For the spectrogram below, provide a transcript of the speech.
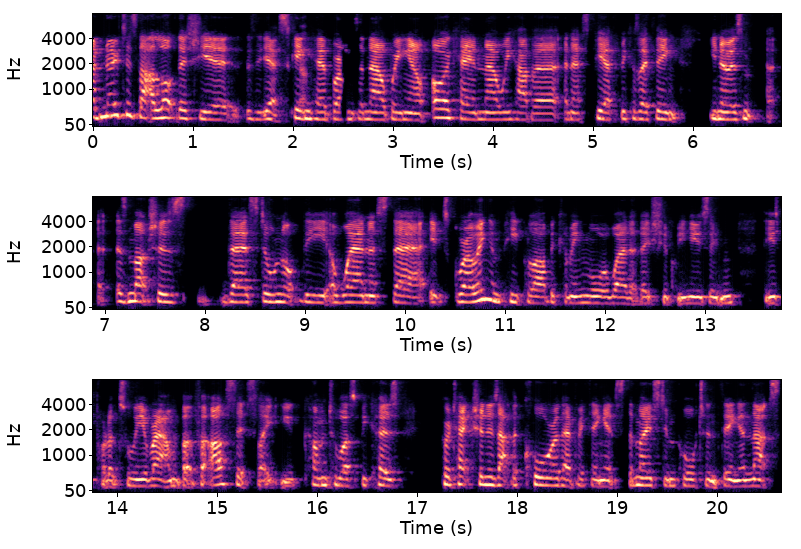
I've, noticed that a lot this year yeah skincare yeah. brands are now bringing out oh okay and now we have a, an spf because i think you know as as much as there's still not the awareness there it's growing and people are becoming more aware that they should be using these products all year round but for us it's like you come to us because protection is at the core of everything. It's the most important thing, and that's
